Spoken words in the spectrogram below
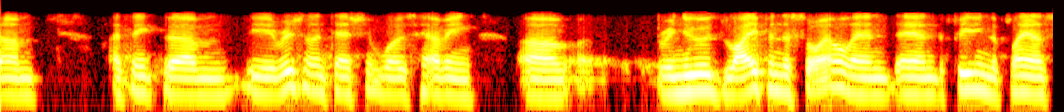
um, I think um, the original intention was having um, renewed life in the soil and, and feeding the plants,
